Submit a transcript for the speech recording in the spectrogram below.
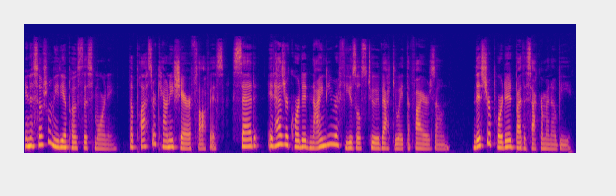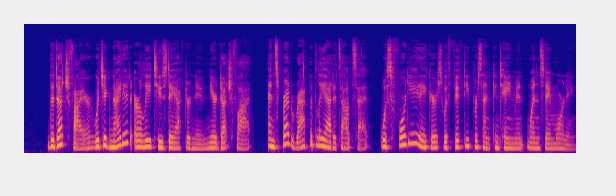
In a social media post this morning, the Placer County Sheriff's Office said it has recorded 90 refusals to evacuate the fire zone. This reported by the Sacramento Bee. The Dutch fire, which ignited early Tuesday afternoon near Dutch Flat and spread rapidly at its outset, was 48 acres with 50% containment Wednesday morning.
